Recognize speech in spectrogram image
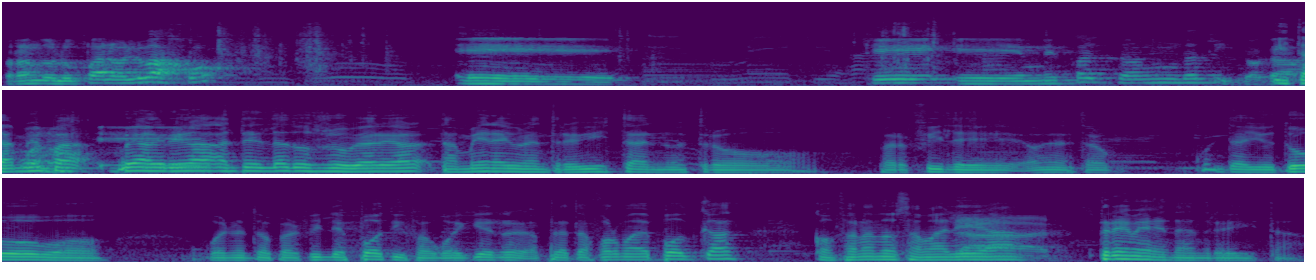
Fernando Lupano el bajo. Eh, que eh, me falta un datito acá. Y también Bueno, pa- voy a eh, agregar, antes del dato suyo, voy a agregar, también hay una entrevista en nuestro perfil de, o en nuestra cuenta de YouTube o, o en nuestro perfil de Spotify, cualquier plataforma de podcast, con Fernando Zamalea. Claro. Tremenda entrevista.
